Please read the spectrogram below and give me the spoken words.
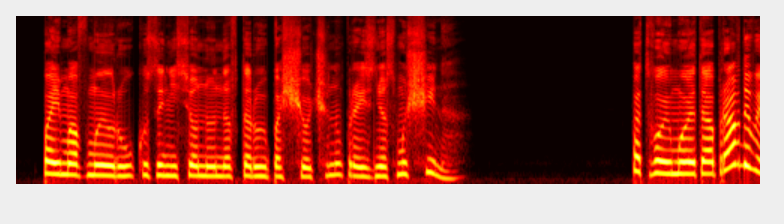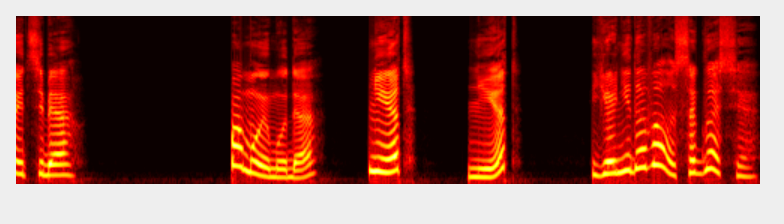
— поймав мою руку, занесенную на вторую пощечину, произнес мужчина. «По-твоему, это оправдывает себя?» «По-моему, да». «Нет». «Нет?» «Я не давала согласия.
